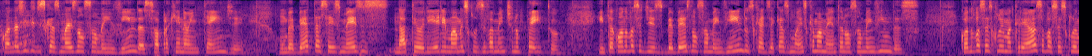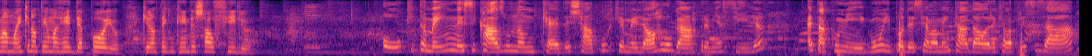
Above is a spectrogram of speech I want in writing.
quando a gente diz que as mães não são bem-vindas, só para quem não entende, um bebê até seis meses, na teoria, ele mama exclusivamente no peito. Então, quando você diz bebês não são bem-vindos, quer dizer que as mães que amamentam não são bem-vindas. Quando você exclui uma criança, você exclui uma mãe que não tem uma rede de apoio, que não tem com quem deixar o filho. Ou que também, nesse caso, não quer deixar porque é melhor lugar para minha filha é estar tá comigo e poder ser amamentada a hora que ela precisar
